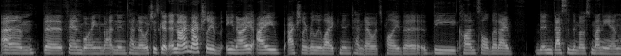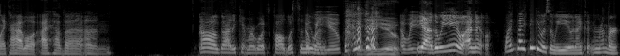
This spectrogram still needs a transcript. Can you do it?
Um the fanboying about Nintendo, which is good. And I'm actually, you know, I, I actually really like Nintendo. It's probably the the console that I've invested the most money in. Like I have a I have a um oh god, I can't remember what it's called. What's the A new Wii one? U? The Wii U. A Wii U? Yeah, the Wii U. And I, why did I think it was a Wii U and I couldn't remember?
